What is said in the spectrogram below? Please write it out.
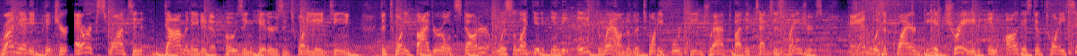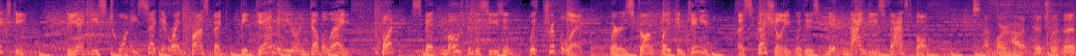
Right-handed pitcher Erik Swanson dominated opposing hitters in 2018. The 25-year-old starter was selected in the eighth round of the 2014 draft by the Texas Rangers and was acquired via trade in August of 2016. The Yankees' 22nd ranked prospect began the year in Double-A, but spent most of the season with Triple-A, where his strong play continued, especially with his mid-90s fastball. I've learned how to pitch with it.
